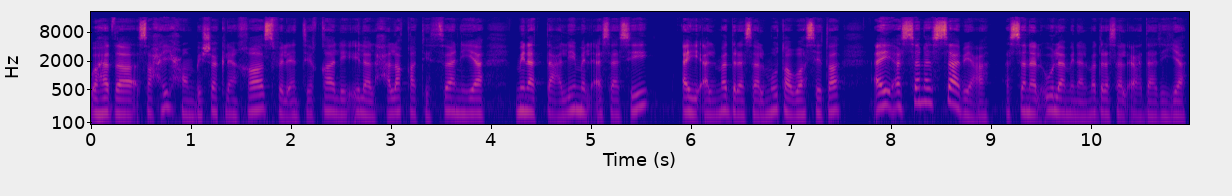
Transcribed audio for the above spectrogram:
وهذا صحيح بشكل خاص في الانتقال إلى الحلقة الثانية من التعليم الأساسي أي المدرسة المتوسطة أي السنة السابعة السنة الأولى من المدرسة الإعدادية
